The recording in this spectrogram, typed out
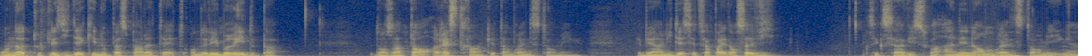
on note toutes les idées qui nous passent par la tête, on ne les bride pas, dans un temps restreint, qui est un brainstorming. Eh bien, l'idée, c'est de faire pareil dans sa vie. C'est que sa vie soit un énorme brainstorming,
